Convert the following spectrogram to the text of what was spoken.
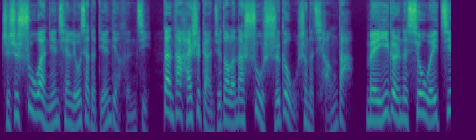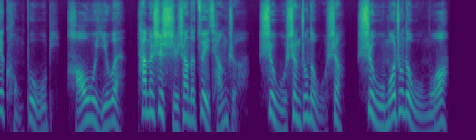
只是数万年前留下的点点痕迹，但他还是感觉到了那数十个武圣的强大。每一个人的修为皆恐怖无比，毫无疑问。他们是史上的最强者，是武圣中的武圣，是武魔中的武魔，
